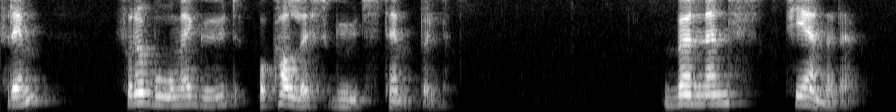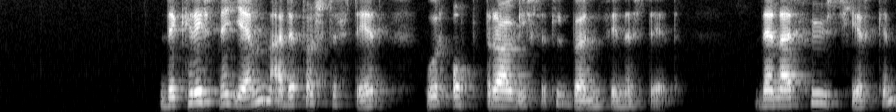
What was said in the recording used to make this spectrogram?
frem for å bo med Gud og kalles Guds tempel. Bønnens tjenere. Det kristne hjem er det første sted hvor oppdragelse til bønn finner sted. Den er huskirken,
